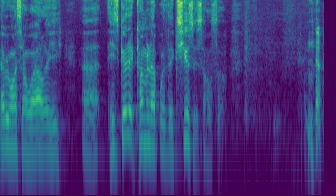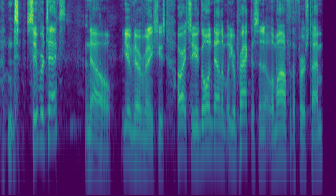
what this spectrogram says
every once in a while, he, uh, he's good at coming up with excuses also. No, Super text? No, you've never made an excuse. All right, so you're going down the, you're practicing at Le Mans for the first time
